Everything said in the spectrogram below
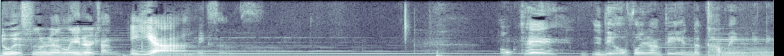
do it sooner than later kan. Iya. Makes sense. Okay, jadi hopefully nanti in the coming ini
